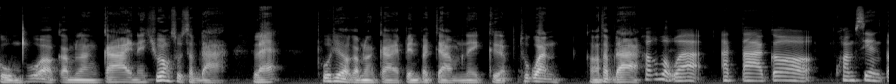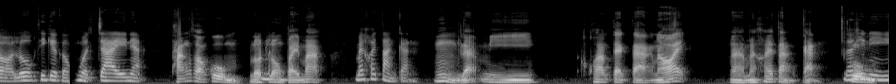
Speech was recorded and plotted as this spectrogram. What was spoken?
กลุ่มผู้ออกกำลังกายในช่วงสุดสัปดาห์ และ ผู้ที่ออกกำลังกายเป็นประจำในเกือบทุกวันของสัปดาห์ เขาก็บอกว่าอัตราก็ความเสี่ยงต่อโรคที่เกี่ยวกับหัวใจเนี่ย ทั้งสองกลุ่มลดลงไปมาก ไม่ค่อยต่างกัน อืมและมีความแตกต่างน้อยอ่าไม่ค่อยต่างกัน แล้วกลุ่ทีมนี้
